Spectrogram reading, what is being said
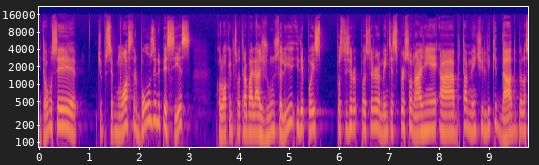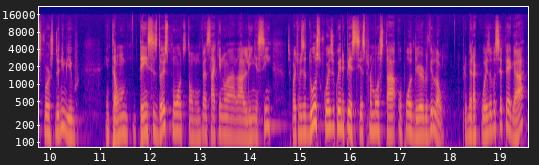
Então você Tipo, você mostra bons NPCs, coloca eles para trabalhar juntos ali e depois, posterior, posteriormente, esse personagem é abruptamente liquidado pelas forças do inimigo. Então, tem esses dois pontos. Então, vamos pensar aqui numa, numa linha assim. Você pode fazer duas coisas com NPCs para mostrar o poder do vilão. Primeira coisa é você pegar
